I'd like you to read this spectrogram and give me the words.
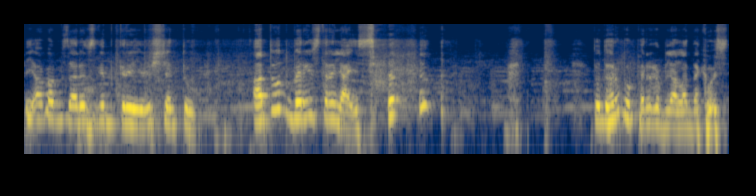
Я вам зараз відкрию ще тут. А тут бери стріляйся. Тут грубо переробляла так ось.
